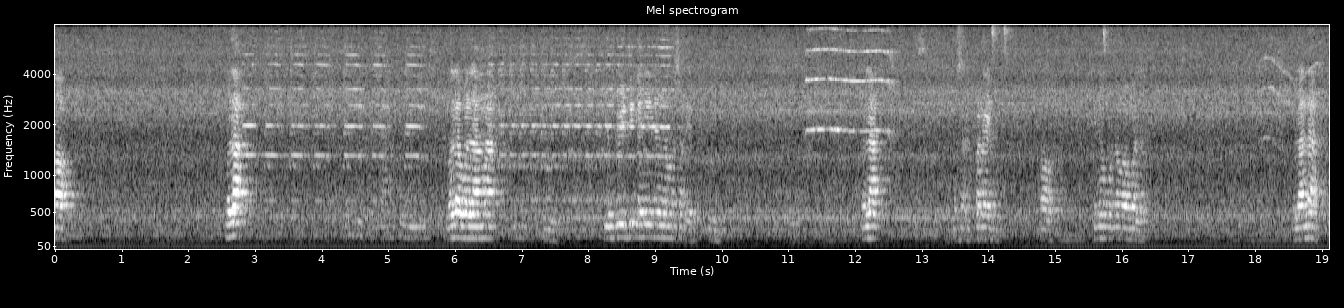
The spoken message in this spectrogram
O. Wala. Wala, wala nga. Hmm. Yung breathing kanina na masakit. Hmm. Wala. Masakit pa rin. O. Tingnan ko nawawala. Wala na.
